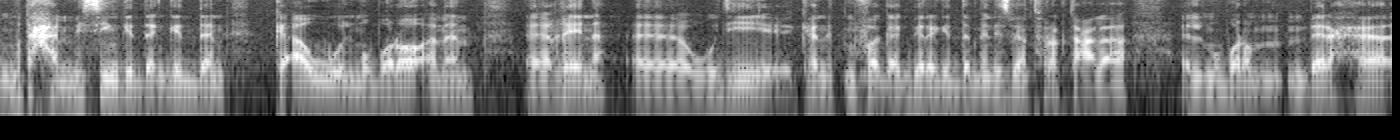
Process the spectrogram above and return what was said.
متحمسين جدا جدا كأول مباراة أمام آه، غانا. آه، ودي كانت مفاجأة كبيرة جدا بالنسبة لي. اتفرجت على المباراة امبارح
